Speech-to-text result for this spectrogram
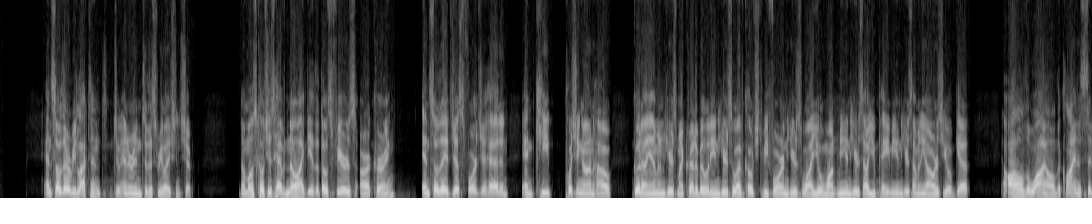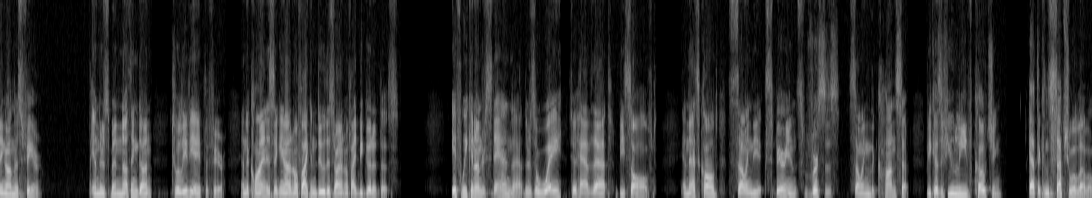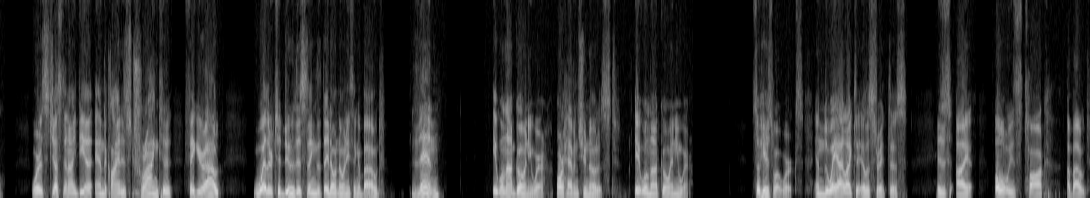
And so they're reluctant to enter into this relationship. Now, most coaches have no idea that those fears are occurring, and so they just forge ahead and, and keep pushing on how good I am, and here's my credibility, and here's who I've coached before, and here's why you'll want me, and here's how you pay me, and here's how many hours you'll get. All the while, the client is sitting on this fear, and there's been nothing done to alleviate the fear. And the client is thinking, I don't know if I can do this, or I don't know if I'd be good at this. If we can understand that, there's a way to have that be solved. And that's called selling the experience versus selling the concept. Because if you leave coaching at the conceptual level, where it's just an idea and the client is trying to figure out whether to do this thing that they don't know anything about, then it will not go anywhere. Or haven't you noticed? It will not go anywhere. So here's what works. And the way I like to illustrate this is I always talk about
